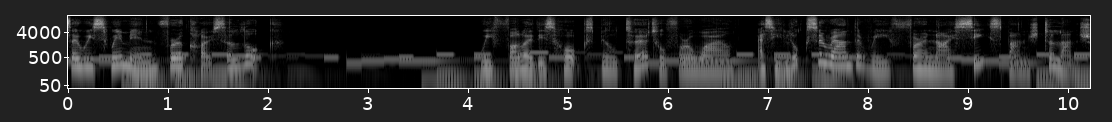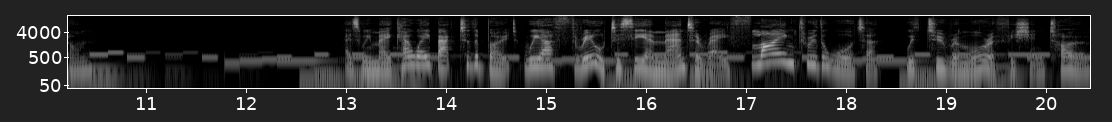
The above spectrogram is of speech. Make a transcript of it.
so we swim in for a closer look. We follow this hawksbill turtle for a while as he looks around the reef for a nice sea sponge to lunch on. As we make our way back to the boat, we are thrilled to see a manta ray flying through the water with two remora fish in tow.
